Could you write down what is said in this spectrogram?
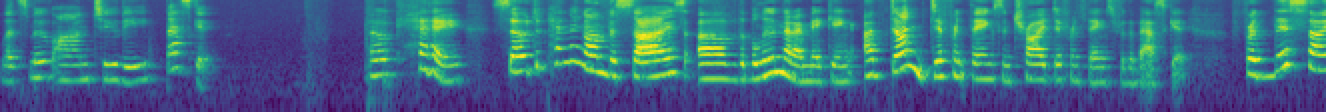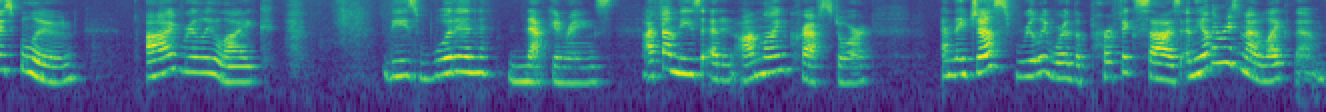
Let's move on to the basket. Okay, so depending on the size of the balloon that I'm making, I've done different things and tried different things for the basket. For this size balloon, I really like these wooden napkin rings. I found these at an online craft store and they just really were the perfect size. And the other reason I like them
